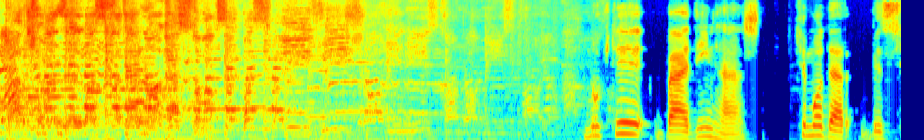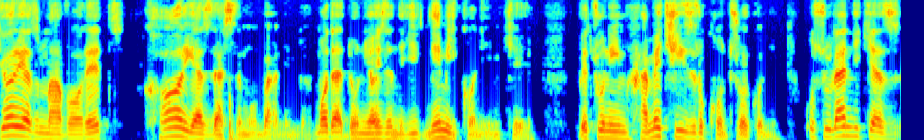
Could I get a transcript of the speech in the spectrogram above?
گر که منزل بس خطرناک است و مقصد بس بعید راهی نیست نکته بعدی این هست که ما در بسیاری از موارد کاری از دستمون بر نمیاد. ما در دنیای زندگی نمی کنیم که بتونیم همه چیز رو کنترل کنیم. اصولا یکی از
